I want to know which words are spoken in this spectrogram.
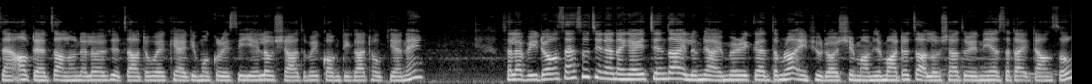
ဆန်အောက်တန်းကြောင့်လုံးတဲ့လောရဖြစ်ကြောင်းတဝဲခဲ့ဒီမိုကရေစီရေးလှုပ်ရှားတပိတ်ကော်မတီကထုတ်ပြန်တယ်။ဆလဘီဒေါန်ဆန်းစုကြည်နဲ့နိုင်ငံရေးကျင်းသားရေးလူမျိုးအမေရိကန်သမ္မတအင်ဖြူတော်ရှေ့မှာမြန်မာတက်ကြလှုပ်ရှားသူတွေနေရစတိုက်တောင်းဆို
